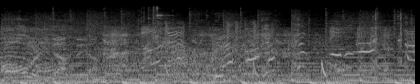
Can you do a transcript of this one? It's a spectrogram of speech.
All or nothing.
